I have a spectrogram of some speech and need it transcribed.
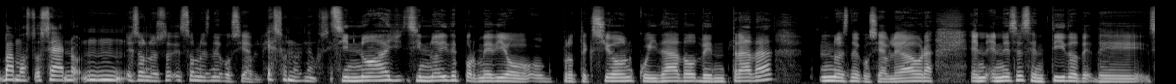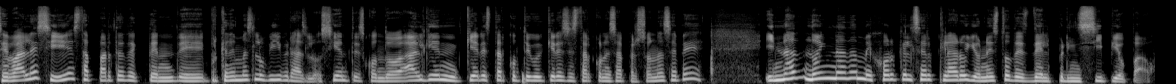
vamos, o sea, no, eso no es, eso no es negociable. Eso no es negociable. Si no hay, si no hay de por medio protección, cuidado de entrada, no es negociable. Ahora, en, en ese sentido de, ¿Se vale? Sí, esta parte de, de, Porque además lo vibras, lo sientes. Cuando alguien quiere estar contigo y quieres estar con esa persona, se ve. Y no hay nada mejor que el ser claro y honesto desde el principio, Pau.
